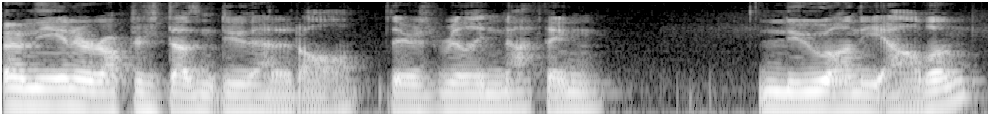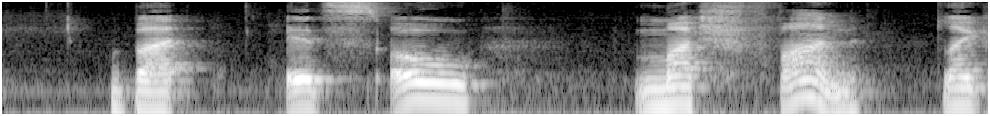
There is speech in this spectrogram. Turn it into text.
And the interrupters doesn't do that at all. There's really nothing new on the album but it's so much fun. Like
